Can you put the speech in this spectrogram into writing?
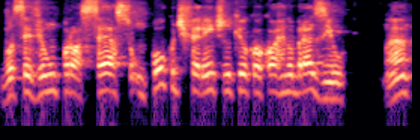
você vê um processo um pouco diferente do que ocorre no Brasil. Né?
